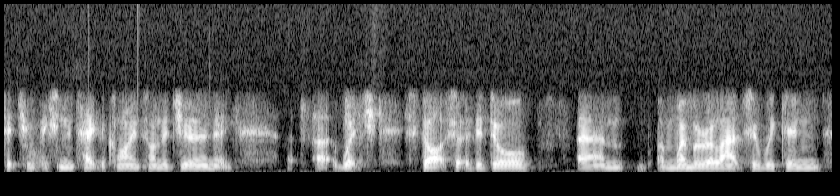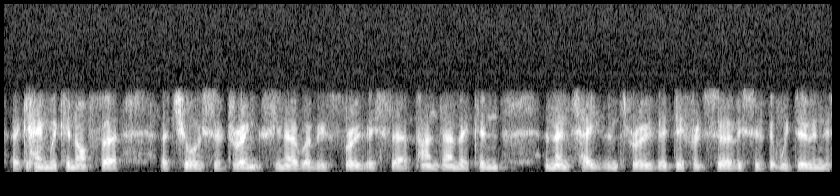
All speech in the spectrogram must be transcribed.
situation and take the client on a journey, uh, which starts at the door. Um, and when we're allowed to, we can again we can offer a choice of drinks. You know, when we're through this uh, pandemic, and and then take them through the different services that we do in the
